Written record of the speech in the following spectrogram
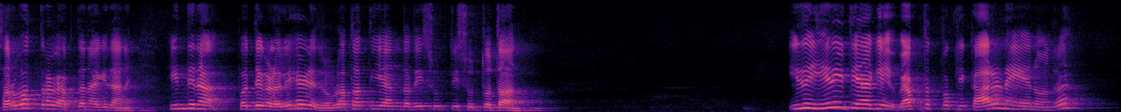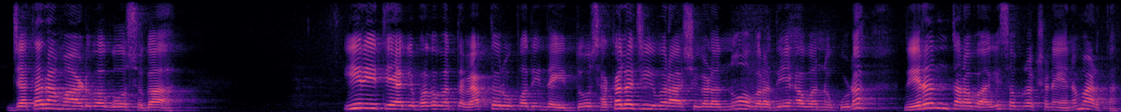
ಸರ್ವತ್ರ ವ್ಯಾಪ್ತನಾಗಿದ್ದಾನೆ. ಹಿಂದಿನ ಪದ್ಯಗಳಲ್ಲಿ ಹೇಳಿದರು ವ್ರತತಿ ಅಂದದಿ ಸುತ್ತಿ ಸುತ್ತುತ್ತ ಇದು ಈ ರೀತಿಯಾಗಿ ವ್ಯಾಪ್ತತ್ವಕ್ಕೆ ಕಾರಣ ಏನು ಅಂದರೆ ಜತರ ಮಾಡುವ ಗೋಸುಗ. ಈ ರೀತಿಯಾಗಿ ಭಗವಂತ ವ್ಯಾಪ್ತ ರೂಪದಿಂದ ಇದ್ದು ಸಕಲ ಜೀವರಾಶಿಗಳನ್ನು ಅವರ ದೇಹವನ್ನು ಕೂಡ ನಿರಂತರವಾಗಿ ಸಂರಕ್ಷಣೆಯನ್ನು ಮಾಡ್ತಾನೆ.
